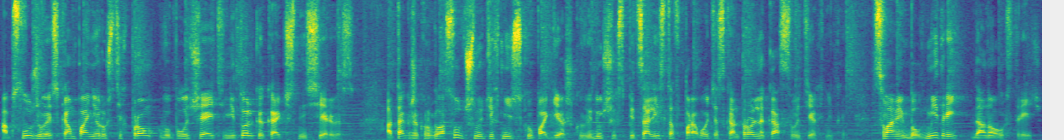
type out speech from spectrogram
обслуживаясь компанией Рустехпром, вы получаете не только качественный сервис, а также круглосуточную техническую поддержку ведущих специалистов по работе с контрольно-кассовой техникой. С вами был Дмитрий, до новых встреч!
